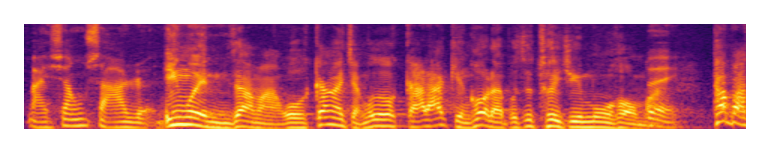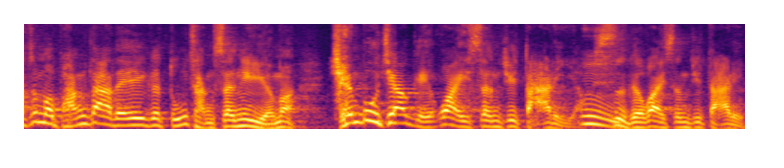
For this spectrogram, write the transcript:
买枪杀人？因为你知道吗？我刚才讲过说，嘎拉肯后来不是退居幕后嘛？对。他把这么庞大的一个赌场生意有没有全部交给外甥去打理啊？四个外甥去打理。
